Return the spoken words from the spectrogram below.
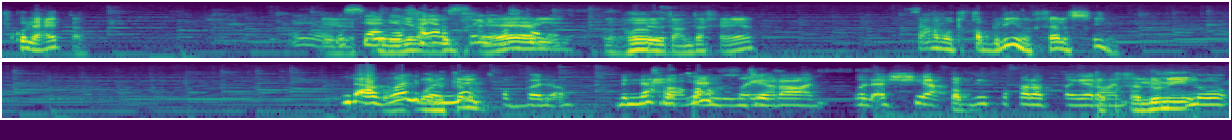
في كل حتة. أيوه بس يعني الخيال الصيني خيال مختلف. والهوليوود عندها خيال. فإحنا متقبلين الخيال الصيني. لا غالبا ما يتقبلوا من ناحية طبعاً يعني. الطيران والأشياء طب- زي فقرات طب الطيران. خلوني إنه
